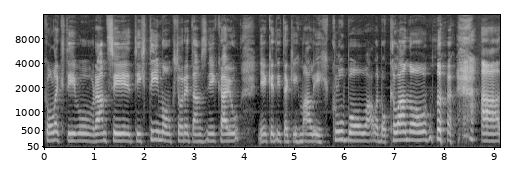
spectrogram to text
kolektívu, v rámci tých tímov, ktoré tam vznikajú, niekedy takých malých klubov alebo klanov. a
